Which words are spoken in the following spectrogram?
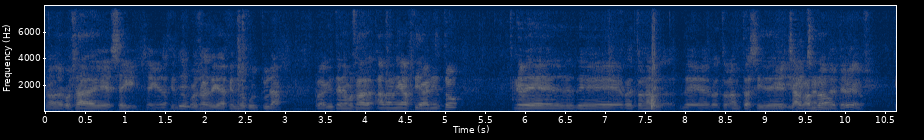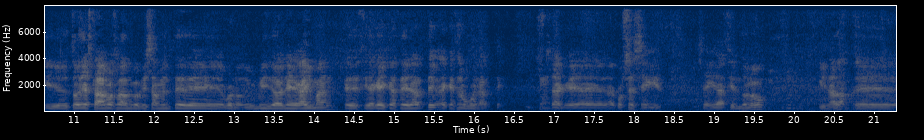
No, la cosa es seguir, seguir haciendo cosas, seguir haciendo cultura. Por aquí tenemos a, a Dani García Nieto, de, de, de retonautas y de Y- charlando. Y el otro día estábamos hablando precisamente de, bueno, de un vídeo de Neil Gaiman que decía que hay que hacer arte, hay que hacer buen arte. O sea que eh, la cosa es seguir, seguir haciéndolo. Y nada, eh,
